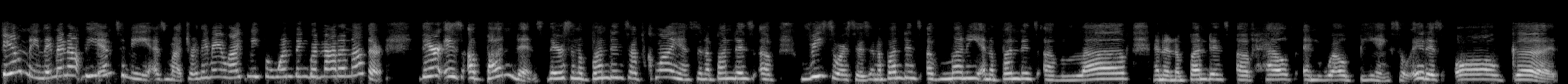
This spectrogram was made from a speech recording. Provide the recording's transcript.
feel me, they may not be into me as much, or they may like me for one thing but not another. There is abundance. There's an abundance of clients, an abundance of resources, an abundance of money, an abundance of love, and an abundance of health and well being. So it is all good.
